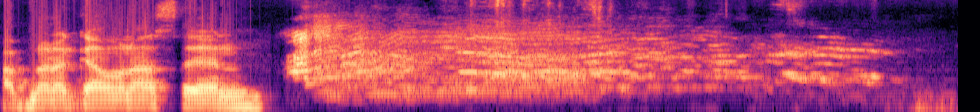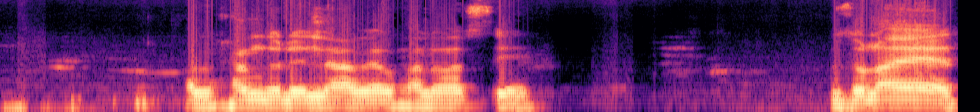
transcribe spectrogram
আপনারা কেমন আছেন? আলহামদুলিল্লাহ আমি ভালো আছি। জোনায়েদ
